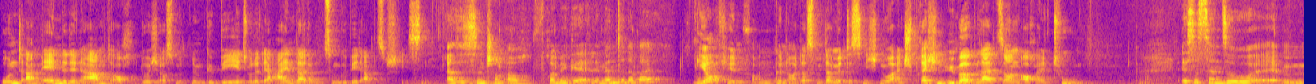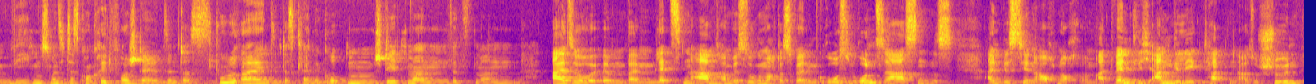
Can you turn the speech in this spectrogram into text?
Und am Ende den Abend auch durchaus mit einem Gebet oder der Einladung zum Gebet abzuschließen. Also es sind schon auch frömmige Elemente dabei? Ja, auf jeden Fall. Mhm. Genau, das, damit es nicht nur ein Sprechen überbleibt, sondern auch ein Tun. Ist es denn so, ähm, wie muss man sich das konkret vorstellen? Sind das Stuhlreihen, sind das kleine Gruppen, steht man, sitzt man? Also ähm, beim letzten Abend haben wir es so gemacht, dass wir in einem großen Rund saßen, das ein bisschen auch noch ähm, adventlich angelegt hatten, also schön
